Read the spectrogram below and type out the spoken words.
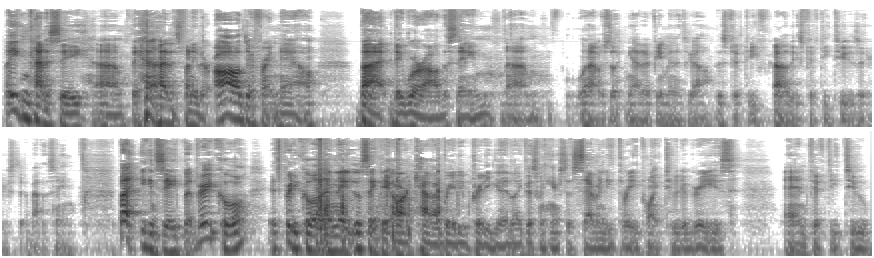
But you can kind of see. Um, it's funny. They're all different now but they were all the same um, when I was looking at it a few minutes ago. This 50, oh, these 52s are about the same. But you can see, but very cool. It's pretty cool, and it looks like they are calibrated pretty good. Like this one here says 73.2 degrees and 52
